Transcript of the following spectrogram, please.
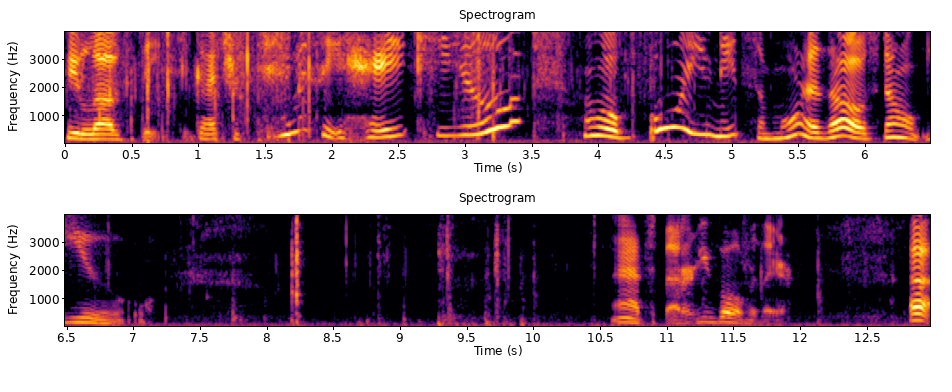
He loves these. You got your Timothy Hay cubes. Oh boy, you need some more of those, don't you? That's better. You go over there. Uh,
